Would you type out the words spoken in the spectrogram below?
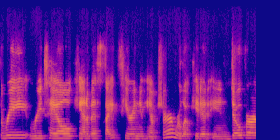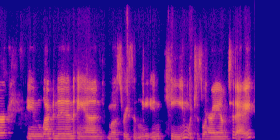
three retail cannabis sites here in New Hampshire. We're located in Dover, in Lebanon, and most recently in Keene, which is where I am today.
